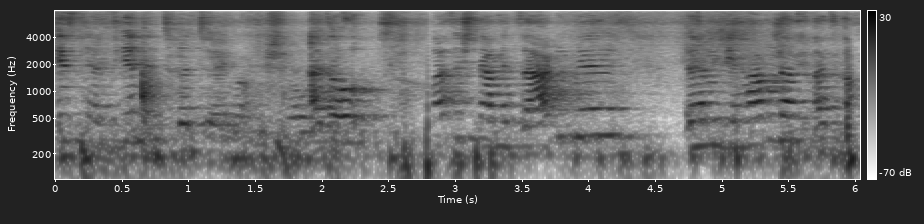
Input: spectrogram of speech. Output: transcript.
ist der vierte Dritte. Also was ich damit sagen will, ähm, wir haben das als Amt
